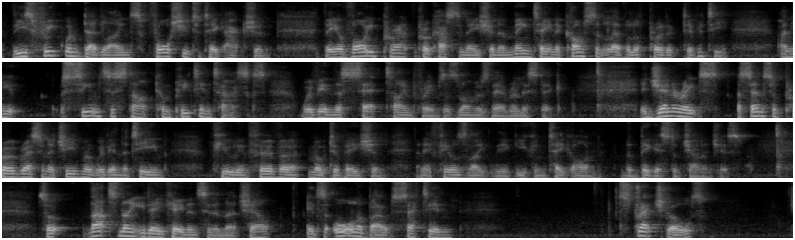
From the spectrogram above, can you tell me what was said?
These frequent deadlines force you to take action. They avoid procrastination and maintain a constant level of productivity, and you seem to start completing tasks within the set timeframes as long as they're realistic. It generates a sense of progress and achievement within the team, fueling further motivation, and it feels like you can take on the biggest of challenges. So that's 90 day cadence in a nutshell. It's all about setting stretch goals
